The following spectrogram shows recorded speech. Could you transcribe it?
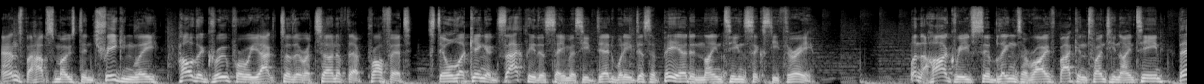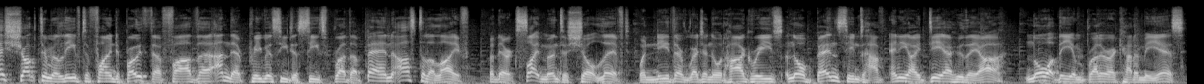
and perhaps most intriguingly, how the group will react to the return of their prophet, still looking exactly the same as he did when he disappeared in 1963. When the Hargreeves siblings arrive back in 2019, they're shocked and relieved to find both their father and their previously deceased brother Ben are still alive. But their excitement is short-lived, when neither Reginald Hargreeves nor Ben seem to have any idea who they are, nor what the Umbrella Academy is.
